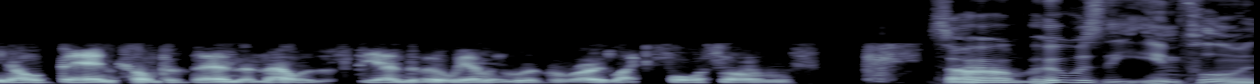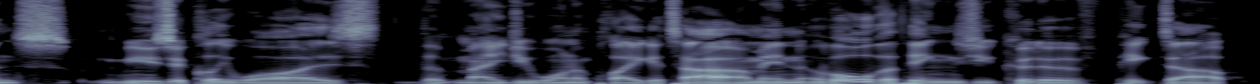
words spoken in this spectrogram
you know, a band comp event, and that was the end of it. We only wrote like four songs. So Um, who, who was the influence musically wise that made you want to play guitar? I mean, of all the things you could have picked up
